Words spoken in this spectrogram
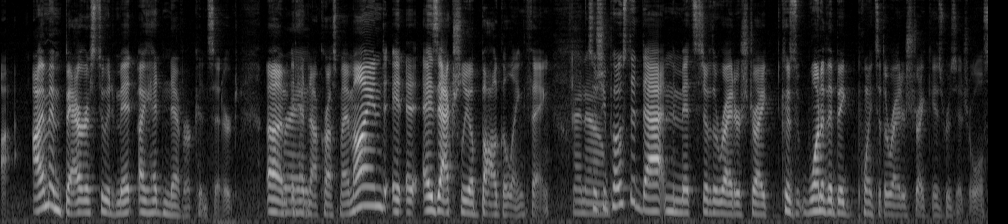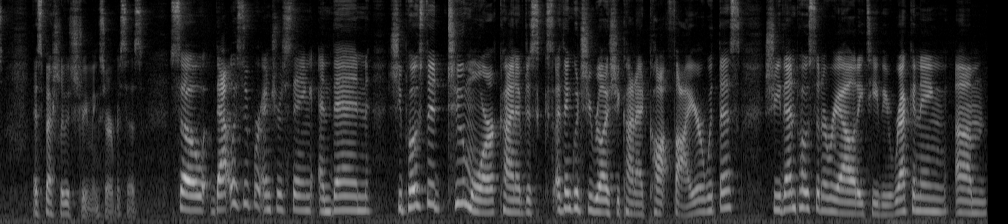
I- I'm embarrassed to admit I had never considered. Um, It had not crossed my mind. It, it is actually a boggling thing. I know. So she posted that in the midst of the writer strike because one of the big points of the writer strike is residuals, especially with streaming services. So that was super interesting. And then she posted two more, kind of just. I think when she realized she kind of had caught fire with this, she then posted a reality TV reckoning um,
